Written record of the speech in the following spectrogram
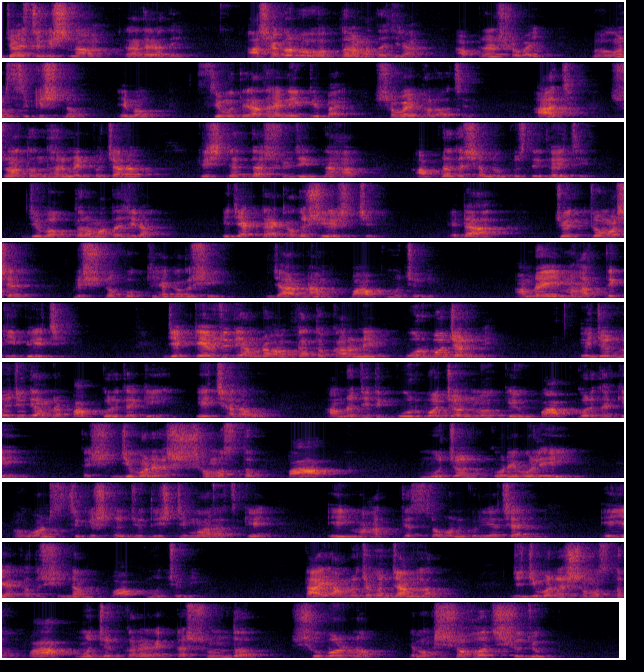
জয় শ্রীকৃষ্ণ, রাধে রাধে। আশা করব ভক্তরা, মাতাজিরা, আপনারা সবাই ভগবান শ্রীকৃষ্ণ এবং শ্রীমতী রাধারানীর কৃপায় সবাই ভালো আছেন। আজ সনাতন ধর্মের প্রচারক কৃষ্ণের দাস সুজিত নাহা আপনাদের সামনে উপস্থিত হয়েছি। যে ভক্তরা, মাতাজিরা, এই যে একটা একাদশী এসছে, এটা চৈত্র মাসের কৃষ্ণপক্ষী একাদশী, যার নাম পাপ মোচনী। আমরা এই মাহাত্মে কি পেয়েছি? যে কেউ যদি আমরা অজ্ঞাত কারণে পূর্বজন্মে এই জন্মে যদি আমরা পাপ করে থাকি, এছাড়াও আমরা যদি পূর্বজন্ম কেউ পাপ করে থাকি, তাই জীবনের সমস্ত পাপ মোচন করে বলেই ভগবান শ্রীকৃষ্ণ যুধিষ্ঠির মহারাজকে এই মাহাত্মে শ্রবণ করিয়াছেন। এই একাদশীর নাম পাপ মোচনী তাই আমরা যখন জানলাম যে জীবনের সমস্ত পাপ মোচন করার একটা সুন্দর, সুবর্ণ এবং সহজ সুযোগ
